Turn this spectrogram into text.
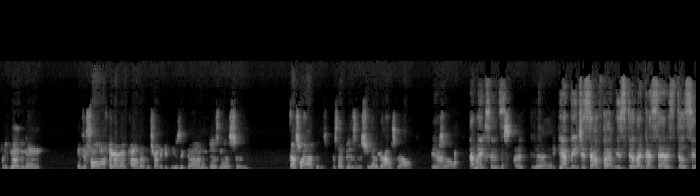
pretty good, and then it just all I think I got caught up in trying to get music done and business, and that's what happens. It's that business. You got to balance it out. Yeah, So that makes sense. But yeah, you can't beat yourself up. You still, like I said, I still see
